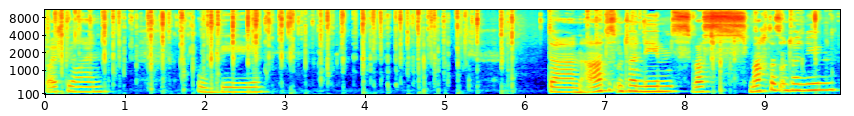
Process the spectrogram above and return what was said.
Beispiel rein. UG. Dann Art des Unternehmens, was macht das Unternehmen?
